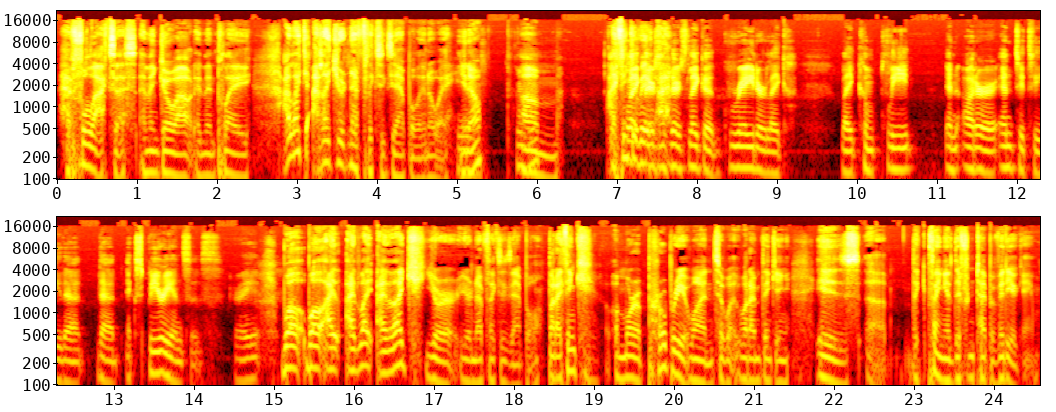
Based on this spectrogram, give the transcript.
have full access and then go out and then play. I like, I like your Netflix example in a way, you Yeah. know? Um, I think like it. there's I- there's like a greater like like complete and utter entity that that experiences right Well, well, I, I like I like your your Netflix example, but I think a more appropriate one to what, what I'm thinking is uh, like playing a different type of video game.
